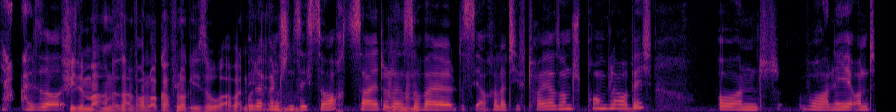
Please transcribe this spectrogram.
Ja, also Viele machen das einfach locker flockig so, aber nee. oder wünschen ähm, sich zur Hochzeit oder so, weil das ist ja auch relativ teuer, so ein Sprung, glaube ich. Und, boah, nee, und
